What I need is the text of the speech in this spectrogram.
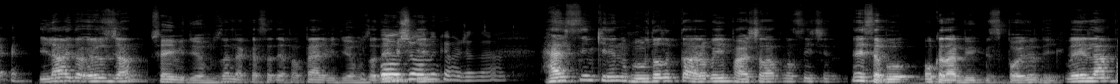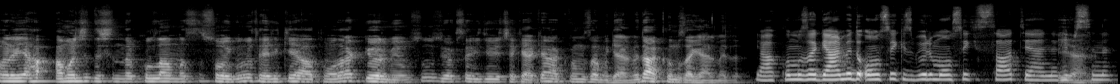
İlayda Özcan şey videomuza, La Casa de Papel videomuza demiş Bolca ki onu göreceğiz herhalde. Helsinki'nin hurdalıkta arabayı parçalatması için neyse bu o kadar büyük bir spoiler değil. Verilen parayı amacı dışında kullanması soygunu tehlikeye atma olarak görmüyor musunuz? Yoksa videoyu çekerken aklımıza mı gelmedi? Aklımıza gelmedi. Ya aklımıza gelmedi 18 bölüm 18 saat yani Yani. hepsini.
